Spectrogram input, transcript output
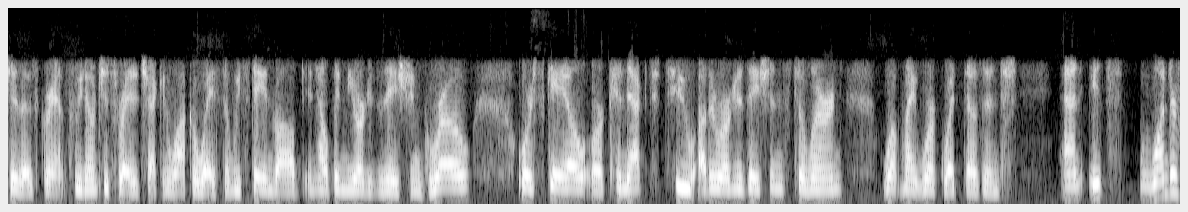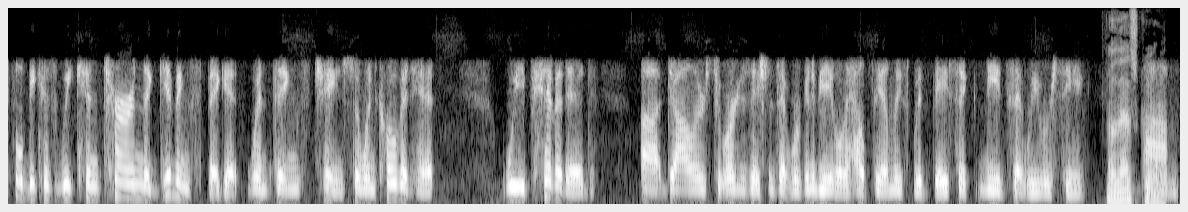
to those grants. We don't just write a check and walk away. So we stay involved in helping the organization grow or scale or connect to other organizations to learn what might work, what doesn't. And it's wonderful because we can turn the giving spigot when things change. So when COVID hit, we pivoted uh, dollars to organizations that were going to be able to help families with basic needs that we were seeing. Oh, that's cool. Um,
